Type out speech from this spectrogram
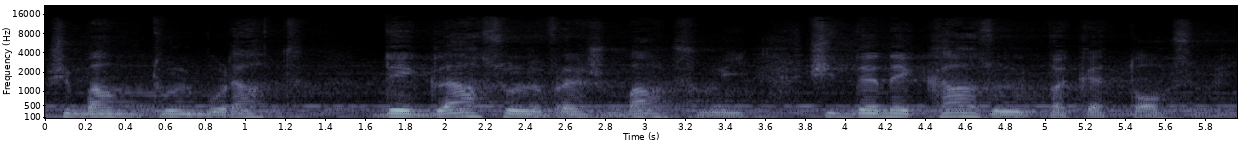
și m-am tulburat de glasul vrăjmașului și de necazul păcătosului,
